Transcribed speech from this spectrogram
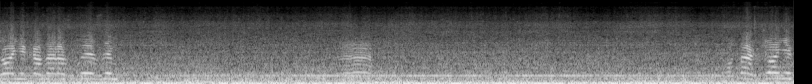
Джоніка зараз близнем. Е. Отак Джонік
